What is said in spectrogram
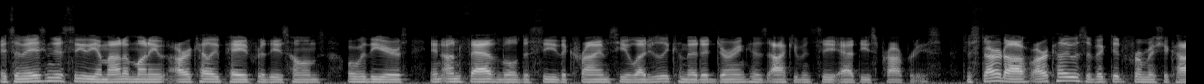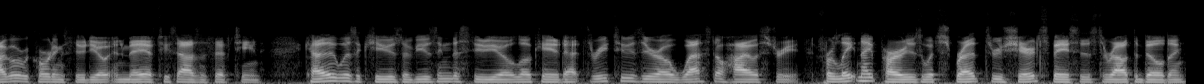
It's amazing to see the amount of money R. Kelly paid for these homes over the years and unfathomable to see the crimes he allegedly committed during his occupancy at these properties. To start off, R. Kelly was evicted from a Chicago recording studio in May of 2015. Kelly was accused of using the studio located at 320 West Ohio Street for late night parties which spread through shared spaces throughout the building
